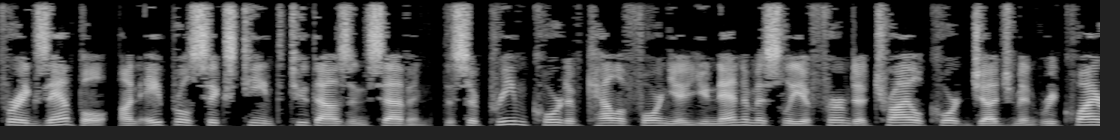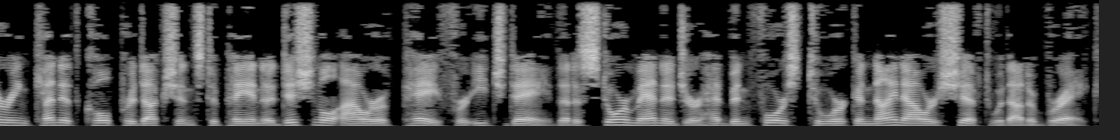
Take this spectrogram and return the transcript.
For example, on April 16, 2007, the Supreme Court of California unanimously affirmed a trial court judgment requiring Kenneth Cole Productions to pay an additional hour of pay for each day that a store manager had been forced to work a nine-hour shift without a break.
